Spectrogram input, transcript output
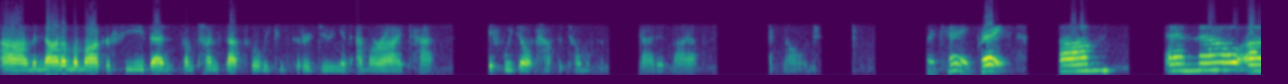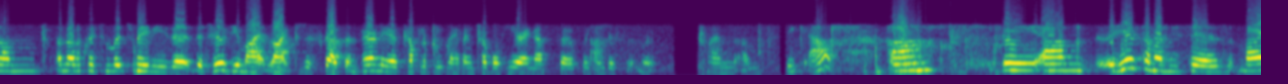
um, and not on mammography, then sometimes that's where we consider doing an MRI test if we don't have the tomosynthesis guided biopsy technology. Okay, great. Um, and now um, another question, which maybe the, the two of you might like to discuss. And apparently, a couple of people are having trouble hearing us, so if we can ah. just try and um, speak out. Um, the, um, here's someone who says, my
